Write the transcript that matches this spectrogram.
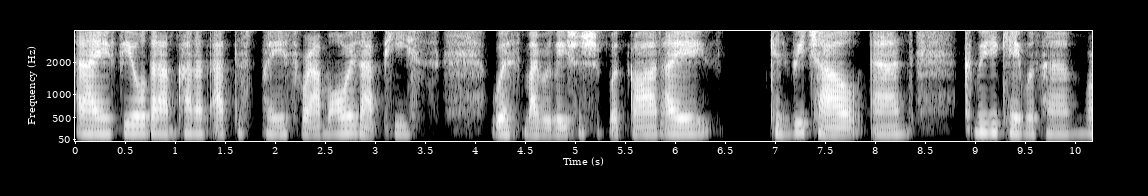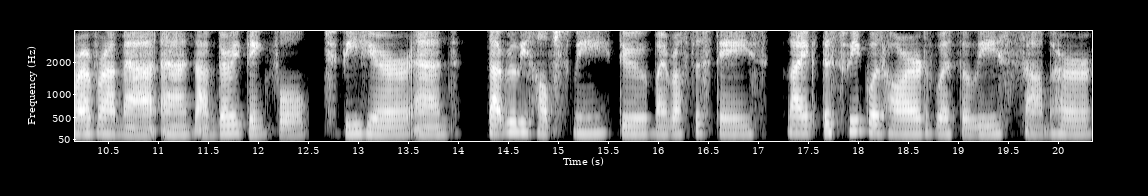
And I feel that I'm kind of at this place where I'm always at peace with my relationship with God. I can reach out and communicate with him wherever I'm at. And I'm very thankful to be here. And that really helps me through my roughest days. Like this week was hard with Elise. Um, her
